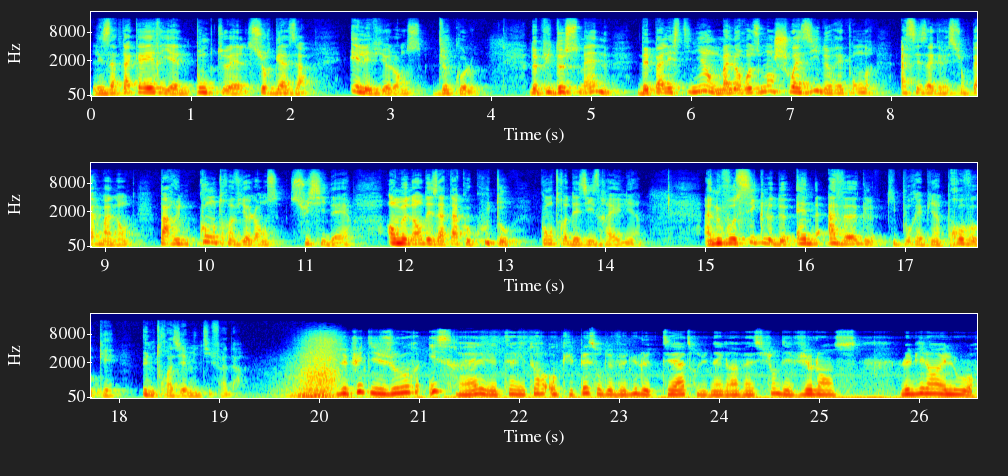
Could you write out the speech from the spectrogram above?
les attaques aériennes ponctuelles sur Gaza et les violences de colons. Depuis deux semaines, des Palestiniens ont malheureusement choisi de répondre à ces agressions permanentes par une contre-violence suicidaire, en menant des attaques au couteau contre des Israéliens. Un nouveau cycle de haine aveugle qui pourrait bien provoquer une troisième intifada. Depuis dix jours, Israël et les territoires occupés sont devenus le théâtre d'une aggravation des violences. Le bilan est lourd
